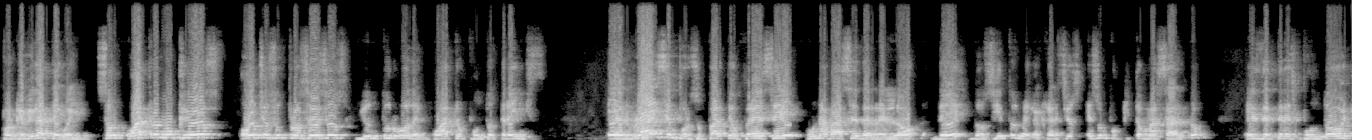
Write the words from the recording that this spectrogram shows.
Porque fíjate, güey, son cuatro núcleos, ocho subprocesos y un turbo de 4.3. El Ryzen, por su parte, ofrece una base de reloj de 200 MHz, es un poquito más alto, es de 3.8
